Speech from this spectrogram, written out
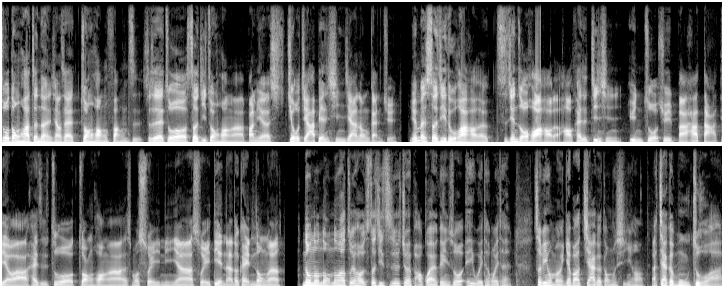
做动画真的很像是在装潢房子，就是在做设计装潢啊，把你的旧家变新家那种感觉。原本设计图画好了，时间轴画好了，好，开始进行运作，去把它打掉啊，开始做装潢啊，什么水泥啊、水电啊都可以弄啊，弄弄弄弄到最后，设计师就会跑过来跟你说：“哎，威腾威腾，这边我们要不要加个东西哈？啊，加个木座啊，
